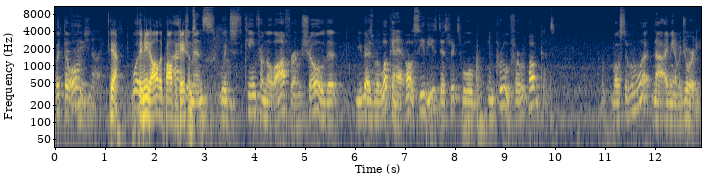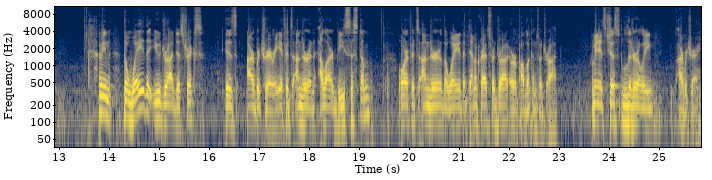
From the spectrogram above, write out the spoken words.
But the only Yeah, well, they meet all the qualifications. Documents which came from the law firm show that you guys were looking at. Oh, see, these districts will improve for Republicans. Most of them would. Not, I mean, a majority. I mean, the way that you draw districts is arbitrary. If it's under an LRB system, or if it's under the way that Democrats would draw it or Republicans would draw it. I mean, it's just literally arbitrary.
